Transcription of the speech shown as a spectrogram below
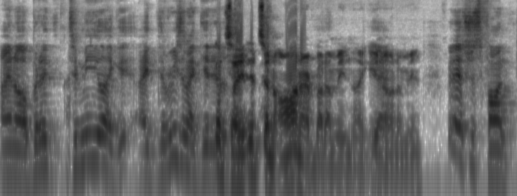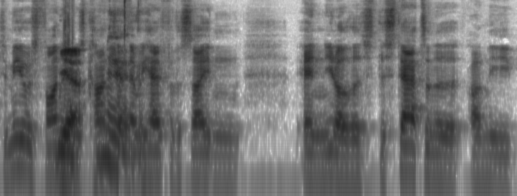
I know, but it, to me, like I, the reason I did it, It's was, a, it's an honor, but I mean, like, you know what I mean? it's just fun. To me, it was fun. Yeah. It was content Yeah. that we had for the site, and and you know the the stats on the on the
